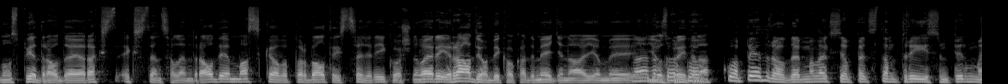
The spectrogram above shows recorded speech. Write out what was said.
mums piedraudēja ar eksistenciāliem draudiem Maskava par Baltijas ceļa rīkošanu, vai arī radio bija kaut kādi mēģinājumi Nē, nu, jūs ko, ko, brīdināt? ko piedraudēja? Man liekas, jau pēc tam 31.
